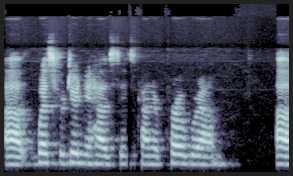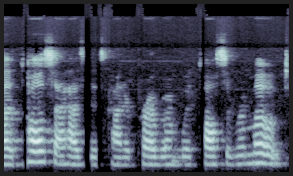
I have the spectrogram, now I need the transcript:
Uh, West Virginia has this kind of program uh, Tulsa has this kind of program with Tulsa Remote,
